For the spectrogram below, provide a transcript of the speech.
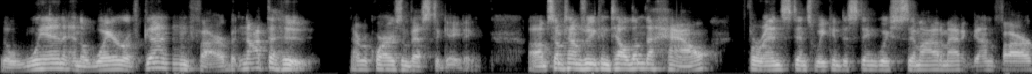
the when, and the where of gunfire, but not the who. That requires investigating. Um, sometimes we can tell them the how. For instance, we can distinguish semi automatic gunfire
